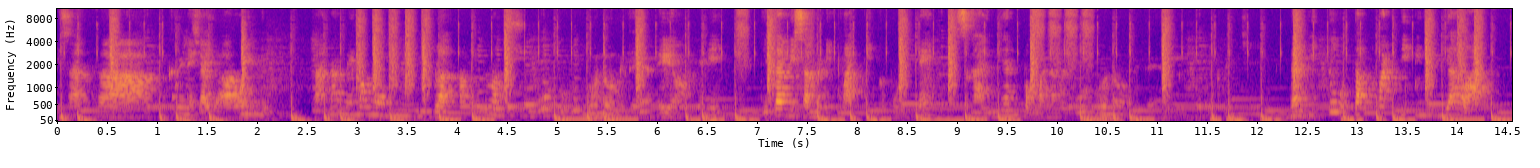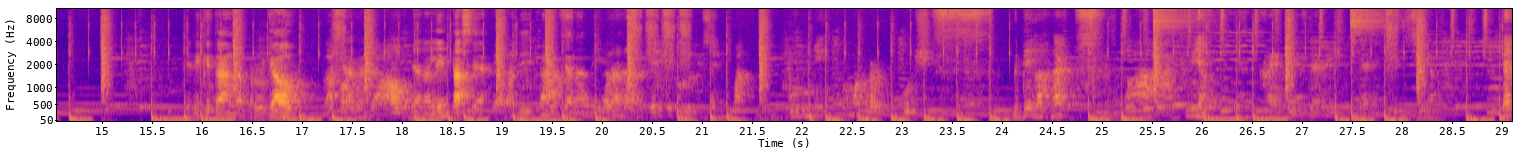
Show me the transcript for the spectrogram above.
wisata Kerinci Kayu Aro itu karena memang momen di belakang itu langsung gunung. Gunung gitu ya. Iya, jadi kita bisa menikmati kebun teh sekalian pemandangan gunung Gunung gitu ya. dan itu tepat di pinggir jalan, kita nggak perlu jauh nggak perlu jauh. jalan lintas ya Jalan di pinggir jalan Iya lintas. jadi kita udah bisa nikmati. Gunungnya itu memang wih, gede lah kan. Wah, itu yang, yang keren ya dari dari Kerinci ya. Dan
